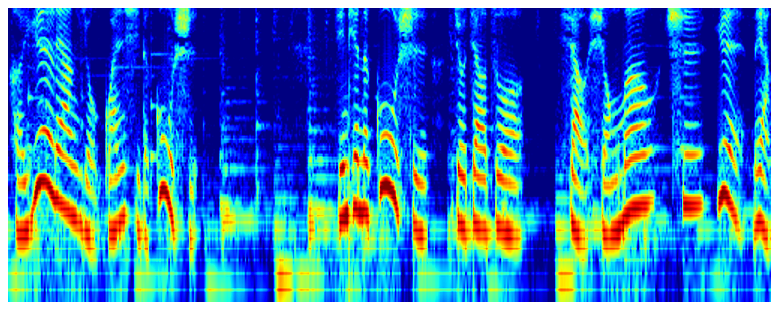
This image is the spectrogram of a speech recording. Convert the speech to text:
和月亮有关系的故事。今天的故事就叫做《小熊猫吃月亮》。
